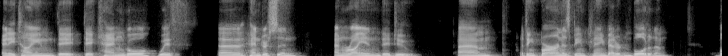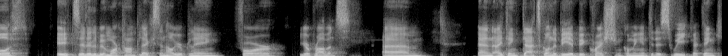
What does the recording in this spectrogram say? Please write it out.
Anytime they they can go with uh, Henderson and Ryan, they do. Um, I think Beirne has been playing better than both of them, but it's a little bit more complex in how you're playing for your province. Um, and I think that's going to be a big question coming into this week. I think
